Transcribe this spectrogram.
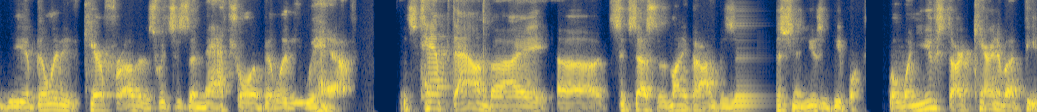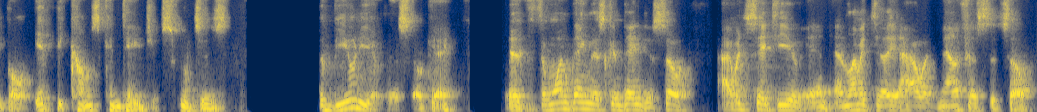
the ability to care for others, which is a natural ability we have. It's tamped down by uh, successes, money, power, and position, and using people. But when you start caring about people, it becomes contagious, which is the beauty of this. Okay. It's the one thing that's contagious. So I would say to you, and, and let me tell you how it manifests itself,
